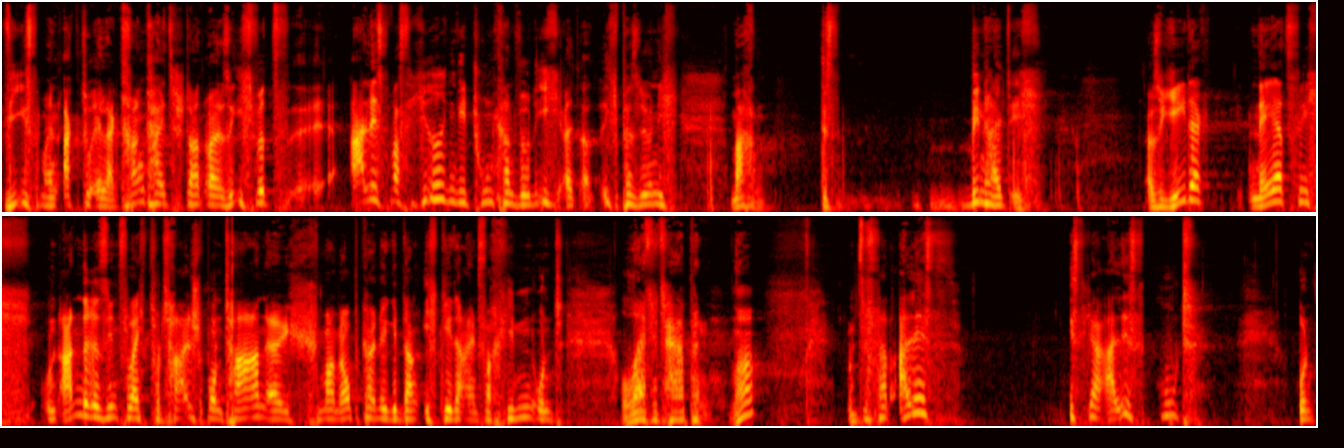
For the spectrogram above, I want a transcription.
Wie ist mein aktueller Krankheitsstand? Also ich würde äh, alles, was ich irgendwie tun kann, würde ich, also ich persönlich machen. Das bin halt ich. Also jeder nähert sich und andere sind vielleicht total spontan. Äh, ich mache mir überhaupt keine Gedanken. Ich gehe da einfach hin und let it happen. Ne? Und das hat alles, ist ja alles gut. Und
